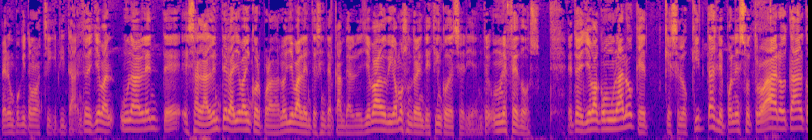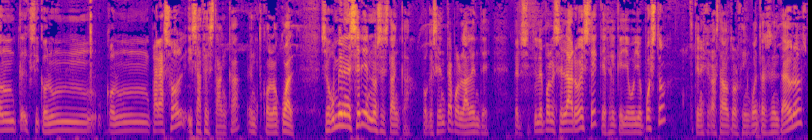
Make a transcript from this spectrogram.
pero un poquito más chiquitita. Entonces llevan una lente, esa la lente la lleva incorporada, no lleva lentes intercambiables, lleva digamos un 35 de serie, un F2. Entonces lleva como un aro que, que se lo quitas, le pones otro aro tal con un con un con un parasol y se hace estanca, con lo cual, según viene de serie no se estanca, porque se entra por la lente. Pero si tú le pones el aro este, que es el que llevo yo puesto, tienes que gastar otros 50 60 euros,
